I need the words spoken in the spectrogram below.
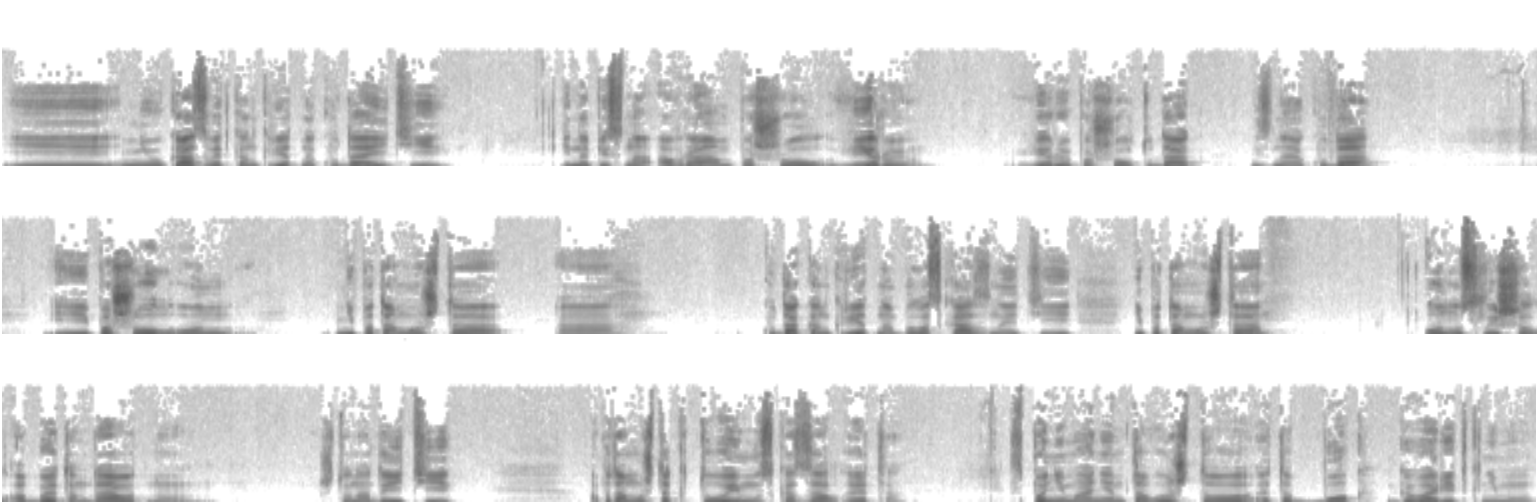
и не указывает конкретно, куда идти. И написано, Авраам пошел верою. Верою пошел туда, не знаю куда. И пошел он не потому, что э, куда конкретно было сказано идти, не потому, что он услышал об этом, да, вот, ну, что надо идти, а потому что кто ему сказал это? С пониманием того, что это Бог говорит к нему,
